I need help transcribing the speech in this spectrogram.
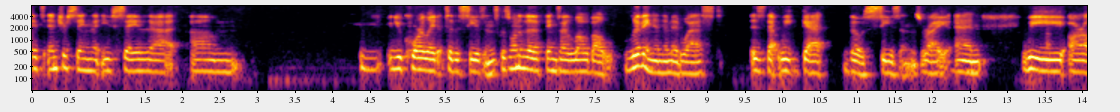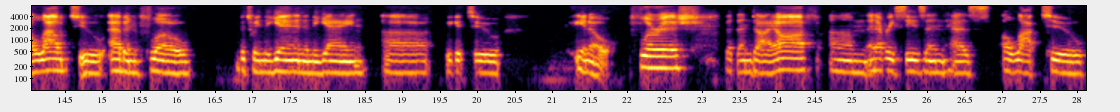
It's interesting that you say that um, you correlate it to the seasons because one of the things I love about living in the Midwest is that we get those seasons, right? And we are allowed to ebb and flow between the yin and the yang. Uh, we get to, you know, flourish, but then die off. Um, and every season has a lot to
